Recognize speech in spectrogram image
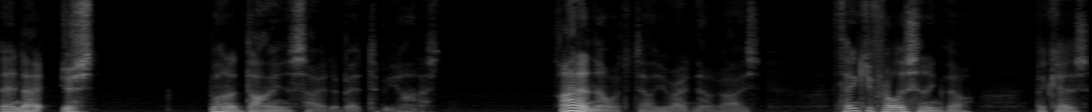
and I just want to die inside a bit to be honest. I don't know what to tell you right now, guys. Thank you for listening though, because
